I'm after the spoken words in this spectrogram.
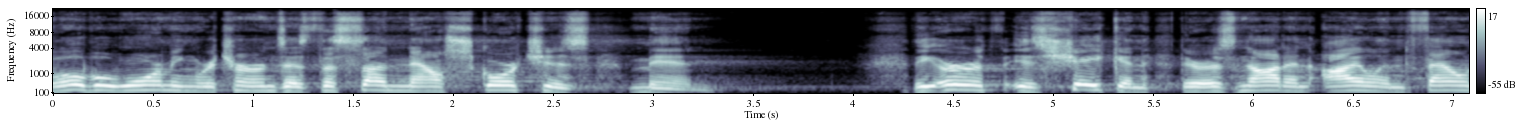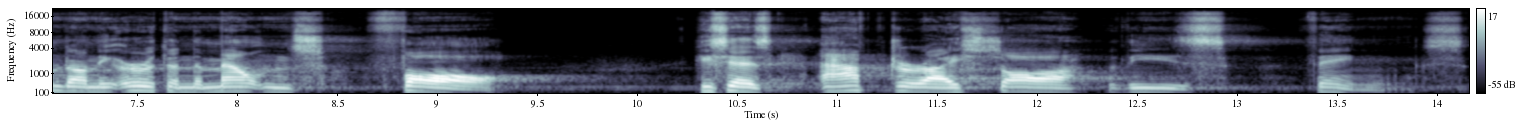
Global warming returns as the sun now scorches men. The earth is shaken. There is not an island found on the earth, and the mountains fall. He says, After I saw these things.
